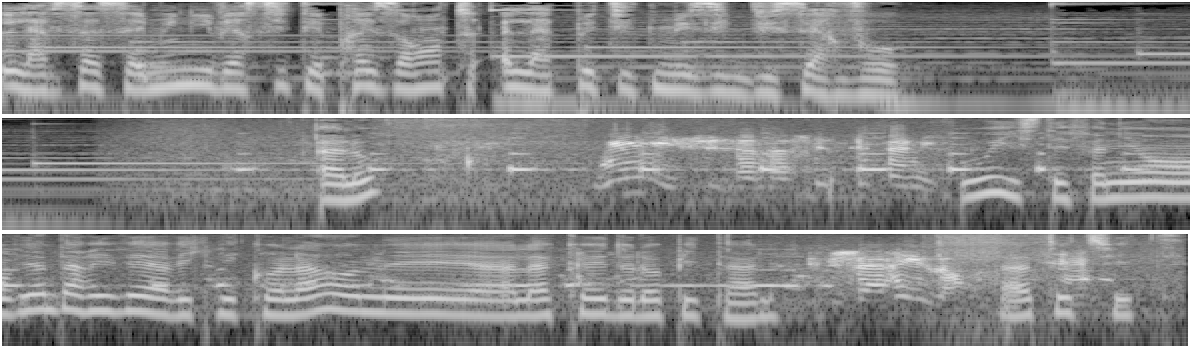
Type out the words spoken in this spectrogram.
l'Alsacem Université présente la petite musique du cerveau. Allô Oui, Susanna, c'est Stéphanie. Oui, Stéphanie, on vient d'arriver avec Nicolas. On est à l'accueil de l'hôpital. J'arrive. À tout de suite.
